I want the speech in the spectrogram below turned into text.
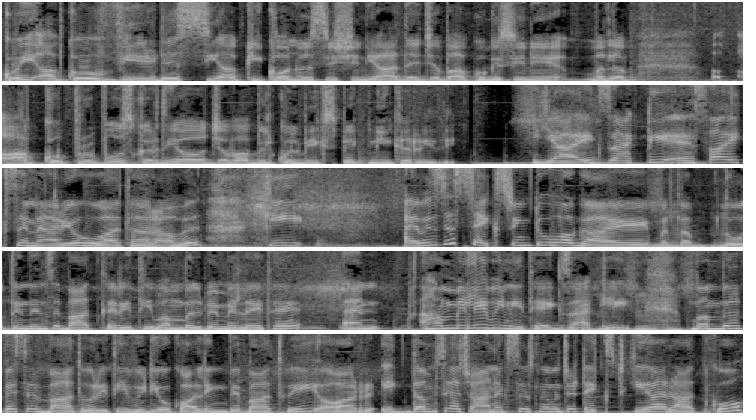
कोई आपको वियर्डेस्ट सी आपकी कॉन्वर्सेशन याद है, जब आपको किसी ने मतलब आपको प्रपोज कर दिया और जब आप बिल्कुल भी एक्सपेक्ट नहीं कर रही थी? या एग्जैक्टली ऐसा एक सिनेरियो हुआ था राहुल कि I was just texting to a guy मतलब दो तीन दिन से बात करी थी बम्बल पे मिले थे एंड हम मिले भी नहीं थे एग्जैक्टली exactly. बम्बल पे सिर्फ़ बात हो रही थी वीडियो कॉलिंग पे बात हुई और एकदम से अचानक से उसने मुझे टेक्स्ट किया रात को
